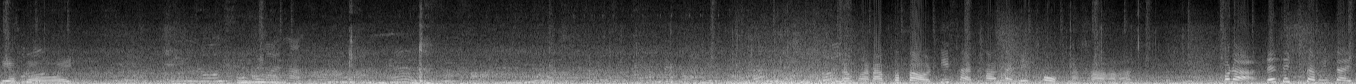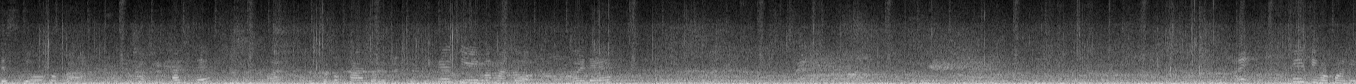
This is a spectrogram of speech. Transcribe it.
เรียบร้อย รู้สึกว่าอะ อืมเรามารับกระเป๋าที่สายพานหมายเลขหกนะคะほら出てきたみたいですよパパ貸してはいちょっとカードステージ行ってステージママとおいではいステージここに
